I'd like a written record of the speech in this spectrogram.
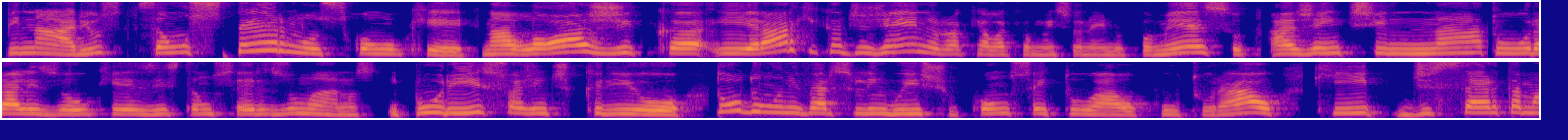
binários são os termos com o que, na lógica hierárquica de gênero, aquela que eu mencionei no começo, a gente naturalizou que existam seres humanos. E por isso a gente criou todo um universo linguístico, conceitual, cultural, que, de certa maneira,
